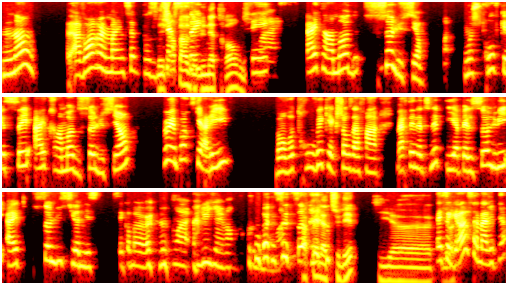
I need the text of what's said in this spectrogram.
non. Avoir un mindset Les positif, gens parlent de c'est lunettes roses. c'est Ouais. être en mode solution. Moi, je trouve que c'est être en mode solution. Peu importe ce qui arrive, ben, on va trouver quelque chose à faire. Martin Latulippe, il appelle ça, lui, être solutionniste. C'est comme un... Ouais, lui, il invente beaucoup Ouais, hein. c'est ça. Après la tulipe, qui, euh, Hey, c'est grâce à Marie-Pierre,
